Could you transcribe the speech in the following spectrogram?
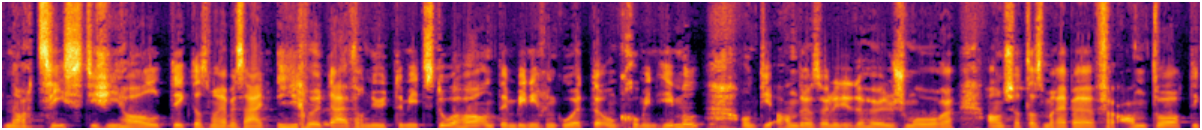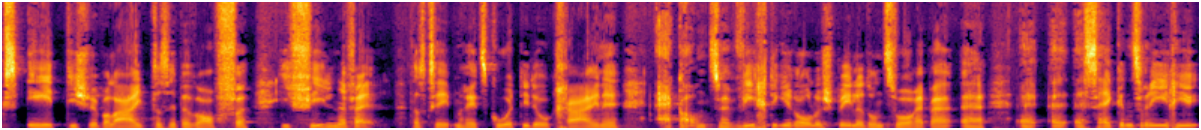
narzisstische Haltung, dass man eben sagt, ich will einfach nichts damit zu tun haben und dann bin ich ein Guter und komme in den Himmel und die anderen sollen in der Hölle schmoren, anstatt dass man eben verantwortungsethisch überlegt, dass eben Waffen in vielen Fällen das sieht man jetzt gut in der Ukraine, eine ganz wichtige Rolle spielen, und zwar eben eine, eine, eine segensreiche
